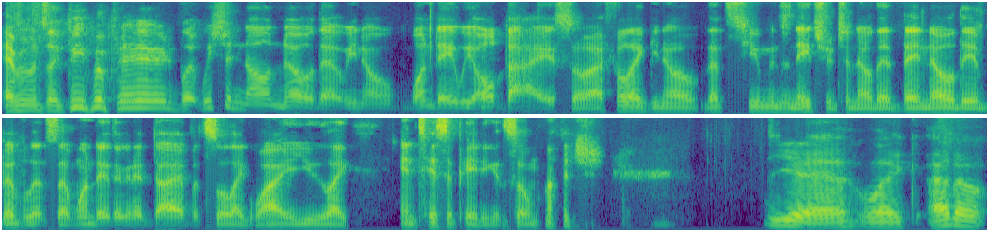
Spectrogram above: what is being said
everyone's like, be prepared. But we should all know that you know one day we all die. So I feel like you know that's humans' nature to know that they know the ambivalence that one day they're gonna die. But so like, why are you like anticipating it so much? Yeah, like I don't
